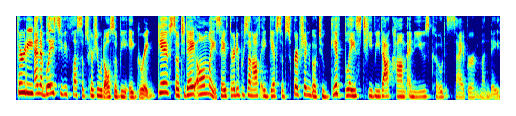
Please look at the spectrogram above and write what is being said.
30 And a Blaze TV Plus subscription would also be a great gift. So today only, save 30% off a gift subscription. Go to giftblazetv.com and use code Cyber Monday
